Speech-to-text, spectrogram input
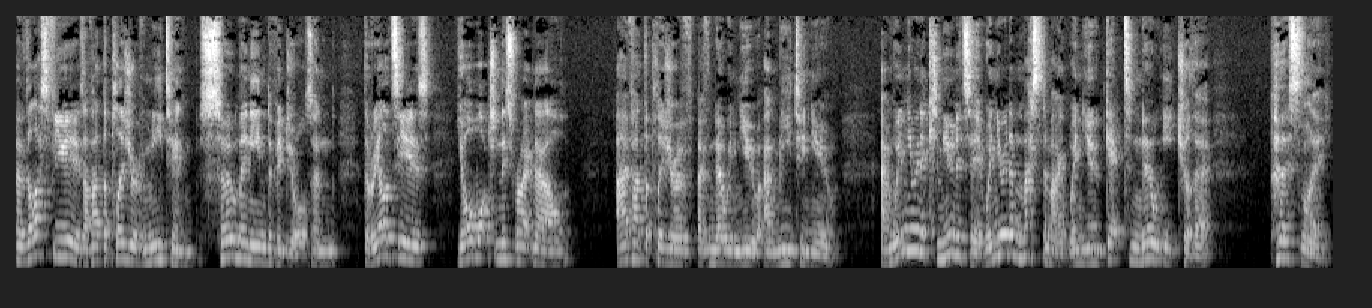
over the last few years, I've had the pleasure of meeting so many individuals, and the reality is, you're watching this right now. I've had the pleasure of, of knowing you and meeting you. And when you're in a community, when you're in a mastermind, when you get to know each other personally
